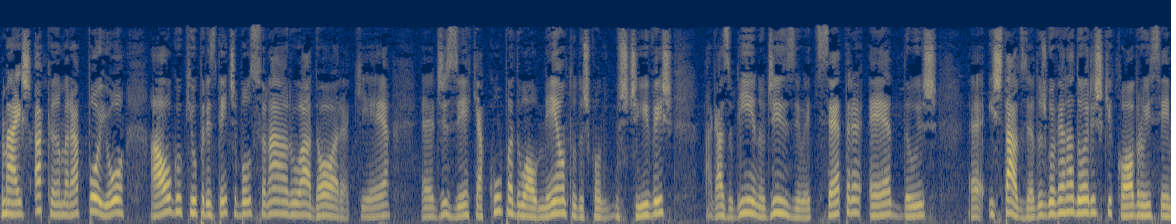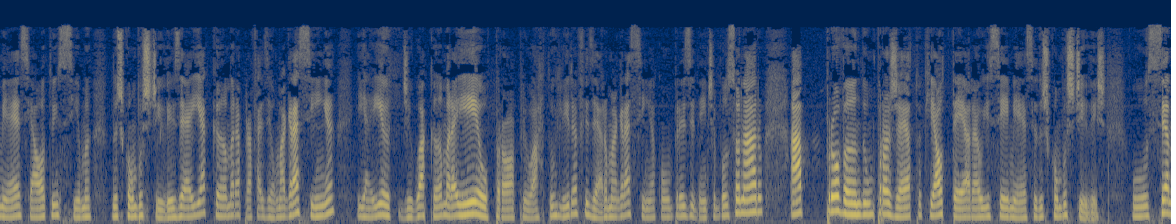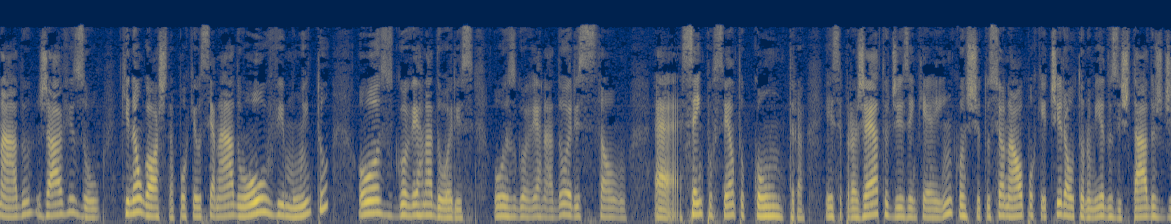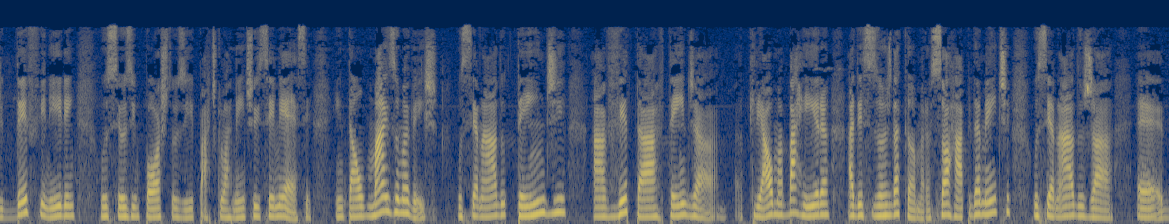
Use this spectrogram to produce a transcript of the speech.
Mas a Câmara apoiou algo que o presidente Bolsonaro adora, que é, é dizer que a culpa do aumento dos combustíveis, a gasolina, o diesel, etc., é dos é, estados, é dos governadores que cobram ICMS alto em cima dos combustíveis. E aí a Câmara, para fazer uma gracinha, e aí eu digo a Câmara e o próprio Arthur Lira fizeram uma gracinha com o presidente Bolsonaro, aprovando um projeto que altera o ICMS dos combustíveis. O Senado já avisou que não gosta, porque o Senado ouve muito os governadores. Os governadores são é, 100% contra esse projeto, dizem que é inconstitucional porque tira a autonomia dos estados de definirem os seus impostos e, particularmente, o ICMS. Então, mais uma vez, o Senado tende a vetar, tende a criar uma barreira a decisões da Câmara. Só rapidamente, o Senado já é,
